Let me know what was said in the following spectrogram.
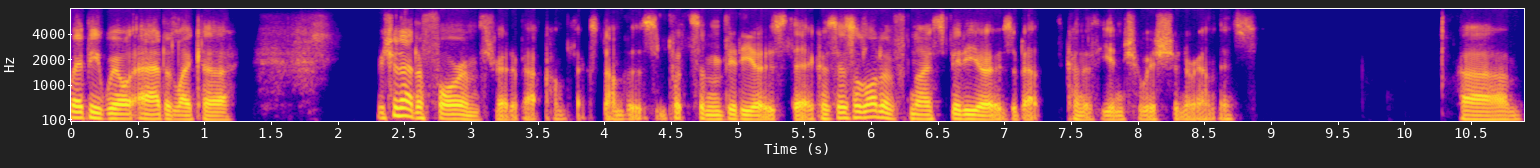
maybe we'll add like a we should add a forum thread about complex numbers and put some videos there because there's a lot of nice videos about kind of the intuition around this. Um,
